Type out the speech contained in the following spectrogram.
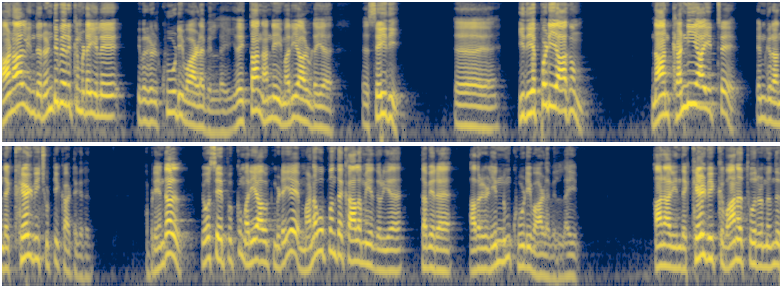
ஆனால் இந்த ரெண்டு பேருக்கும் இடையிலே இவர்கள் கூடி வாழவில்லை. இதைத்தான் அன்னை மரியாளுடைய செய்தி. இது எப்படி ஆகும் நான் கண்ணியாயிற்று என்கிற அந்த கேள்வி சுட்டி காட்டுகிறது அப்படி என்றால் யோசேப்புக்கும் மரியாவுக்கும் இடையே மன ஒப்பந்த காலமையதுடைய தவிர அவர்கள் இன்னும் கூடி வாழவில்லை. ஆனால் இந்த கேள்விக்கு வானத்தூரிடமிருந்து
